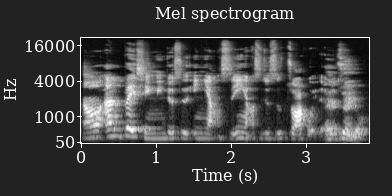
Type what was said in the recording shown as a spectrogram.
然后安倍晴明就是阴阳师，阴阳师就是抓鬼的人，最有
